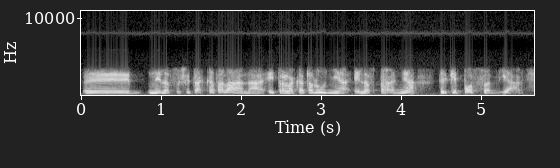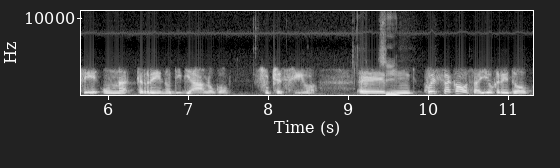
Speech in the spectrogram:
eh, nella società catalana e tra la Catalogna e la Spagna perché possa avviarsi un terreno di dialogo successivo. Eh, sì. Questa cosa io credo,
